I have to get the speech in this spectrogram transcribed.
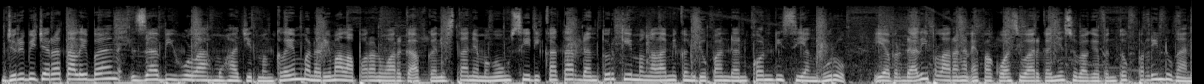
Juru bicara Taliban, Zabihullah Muhajid mengklaim menerima laporan warga Afghanistan yang mengungsi di Qatar dan Turki mengalami kehidupan dan kondisi yang buruk. Ia berdalih pelarangan evakuasi warganya sebagai bentuk perlindungan.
